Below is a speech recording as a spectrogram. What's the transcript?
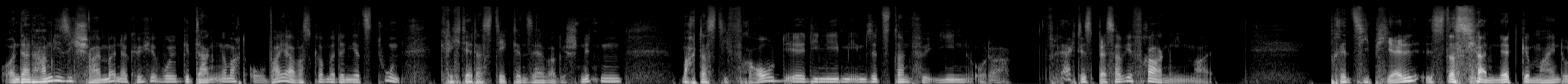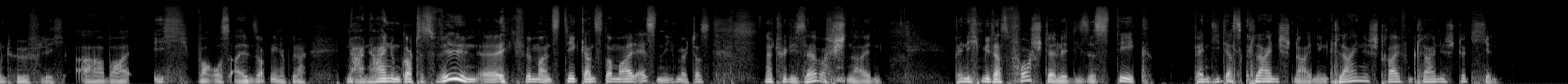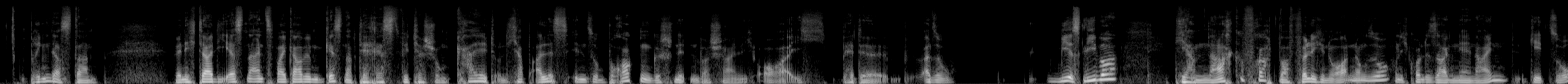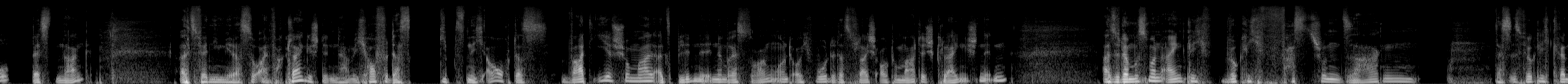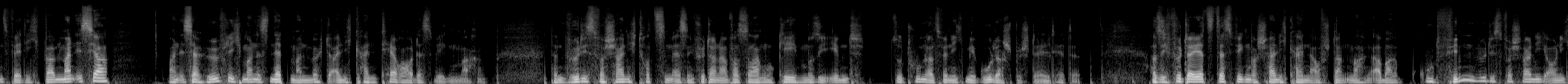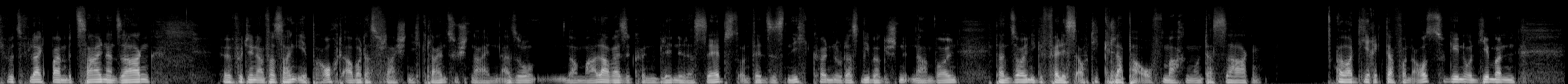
Und dann haben die sich scheinbar in der Küche wohl Gedanken gemacht, oh weia, was können wir denn jetzt tun? Kriegt er das Steak denn selber geschnitten? Macht das die Frau, die, die neben ihm sitzt, dann für ihn? Oder Vielleicht ist besser, wir fragen ihn mal. Prinzipiell ist das ja nett gemeint und höflich, aber ich war aus allen Socken. Ich habe gedacht, nein, nein, um Gottes Willen, äh, ich will mein Steak ganz normal essen. Ich möchte das natürlich selber schneiden. Wenn ich mir das vorstelle, dieses Steak, wenn die das klein schneiden, in kleine Streifen, kleine Stückchen, bring das dann wenn ich da die ersten ein, zwei Gabeln gegessen habe, der Rest wird ja schon kalt und ich habe alles in so Brocken geschnitten wahrscheinlich. Oh, ich hätte, also mir ist lieber, die haben nachgefragt, war völlig in Ordnung so und ich konnte sagen, nee, nein, geht so, besten Dank, als wenn die mir das so einfach klein geschnitten haben. Ich hoffe, das gibt's nicht auch. Das wart ihr schon mal als Blinde in einem Restaurant und euch wurde das Fleisch automatisch klein geschnitten? Also da muss man eigentlich wirklich fast schon sagen, das ist wirklich grenzwertig, weil man ist ja, man ist ja höflich, man ist nett, man möchte eigentlich keinen Terror deswegen machen. Dann würde ich es wahrscheinlich trotzdem essen. Ich würde dann einfach sagen, okay, muss ich eben so tun, als wenn ich mir Gulasch bestellt hätte. Also ich würde da jetzt deswegen wahrscheinlich keinen Aufstand machen, aber gut finden würde ich es wahrscheinlich auch nicht. Ich würde es vielleicht beim Bezahlen dann sagen, äh, würde ihnen einfach sagen, ihr braucht aber das Fleisch nicht klein zu schneiden. Also normalerweise können Blinde das selbst und wenn sie es nicht können oder das lieber geschnitten haben wollen, dann sollen die gefälligst auch die Klappe aufmachen und das sagen. Aber direkt davon auszugehen und jemanden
